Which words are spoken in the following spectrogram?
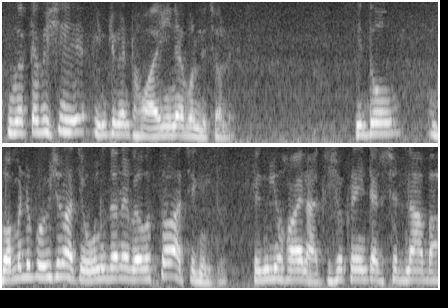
খুব একটা বেশি ইমপ্লিমেন্ট হয়ই না বললে চলে। কিন্তু গভর্নমেন্টের প্রভিশন আছে, অনুদানের ব্যবস্থাও আছে কিন্তু। এগুলি হয় না, কৃষকরা ইন্টারেস্টেড না বা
